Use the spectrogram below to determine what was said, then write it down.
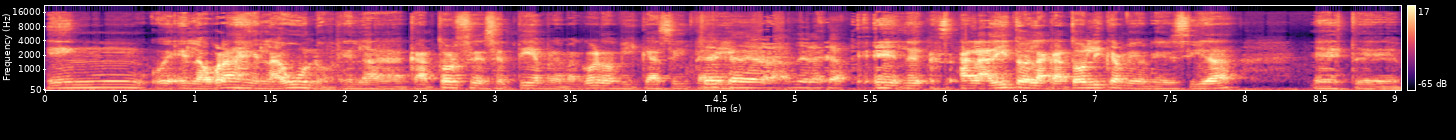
en, en la obraje, en la 1, en la 14 de septiembre, me acuerdo mi casita. ahí Cerca de la, de la eh, al ladito de la católica, mi universidad, este,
